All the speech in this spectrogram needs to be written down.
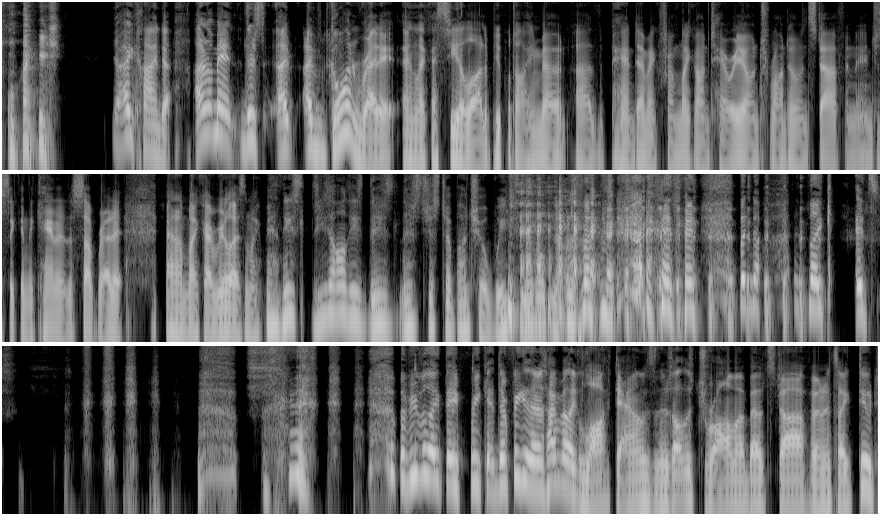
like yeah, I kind of. I don't know, man. There's I I go on Reddit and like I see a lot of people talking about uh, the pandemic from like Ontario and Toronto and stuff, and, and just like in the Canada subreddit. And I'm like, I realize I'm like, man, these these all these these there's just a bunch of weak people. No, then, but no, like it's. but people like they freak they're freaking they're talking about like lockdowns and there's all this drama about stuff and it's like dude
